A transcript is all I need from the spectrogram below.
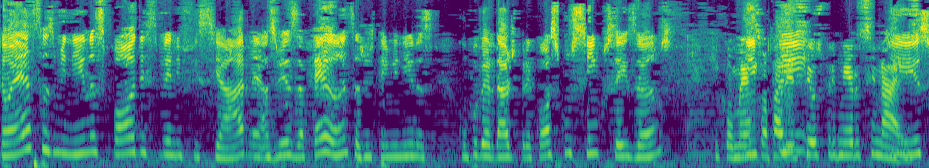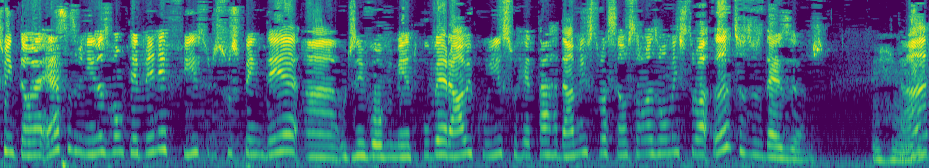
Então, essas meninas podem se beneficiar, né? às vezes até antes, a gente tem meninas com puberdade precoce com 5, 6 anos, Que começam a aparecer que- os primeiros sinais. isso, então, é- essas meninas vão ter benefício de suspender ah, o desenvolvimento puberal e, com isso, retardar a menstruação, senão elas vão menstruar antes dos 10 anos. Uhum. Tá?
